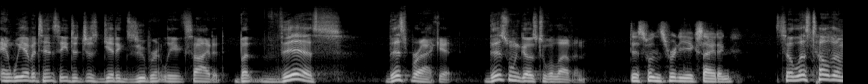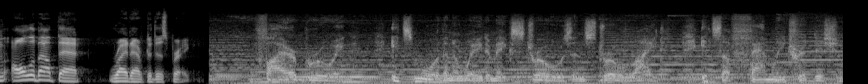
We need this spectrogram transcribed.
and we have a tendency to just get exuberantly excited. But this this bracket, this one goes to eleven. This one's pretty exciting. So let's tell them all about that right after this break. Fire brewing. It's more than a way to make Strohs and Stroh Light. It's a family tradition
